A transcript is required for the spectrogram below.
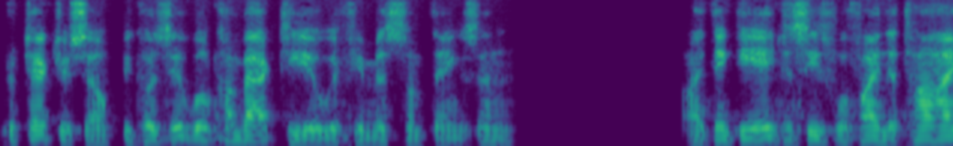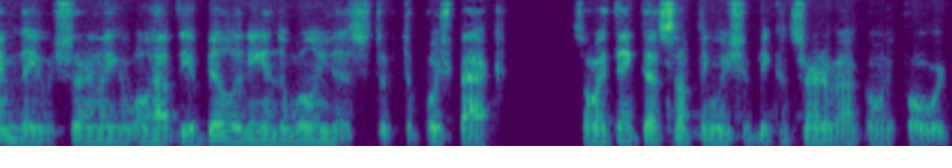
protect yourself because it will come back to you if you miss some things. And I think the agencies will find the time. They certainly will have the ability and the willingness to, to push back. So I think that's something we should be concerned about going forward.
